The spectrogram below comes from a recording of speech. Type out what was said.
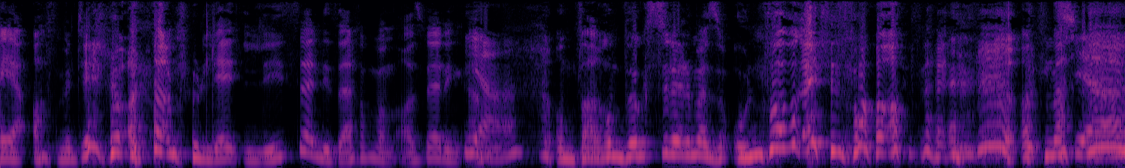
ja oft mit dir du liest dann die Sachen vom Auswärtigen Amt. Ja. Und warum wirkst du denn immer so unvorbereitet vor. Und mach, Tja.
